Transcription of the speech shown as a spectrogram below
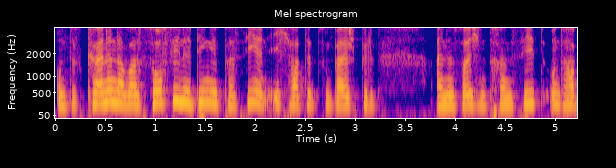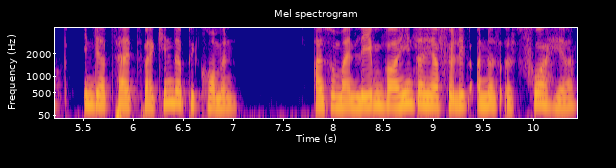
Und es können aber so viele Dinge passieren. Ich hatte zum Beispiel einen solchen Transit und habe in der Zeit zwei Kinder bekommen. Also mein Leben war hinterher völlig anders als vorher.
